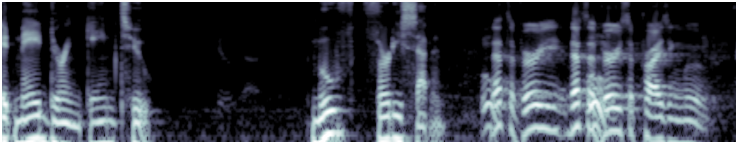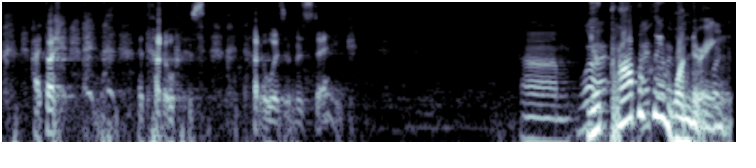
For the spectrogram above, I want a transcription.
it made during Game 2. Move 37. That's a very that's a very surprising move. I thought I thought it was I thought it was a mistake. Um, well, You're probably thought it was a wondering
